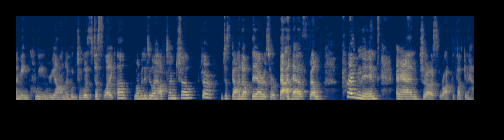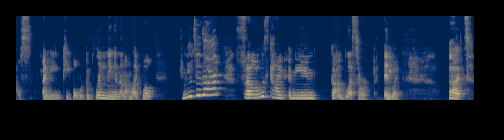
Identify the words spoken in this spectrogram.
I mean, Queen Rihanna, who was just like, oh, you want me to do a halftime show? Sure. Just got up there as her badass self, pregnant, and just rocked the fucking house. I mean, people were complaining, and then I'm like, well, can you do that? So it was kind I mean, God bless her. Anyway, but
